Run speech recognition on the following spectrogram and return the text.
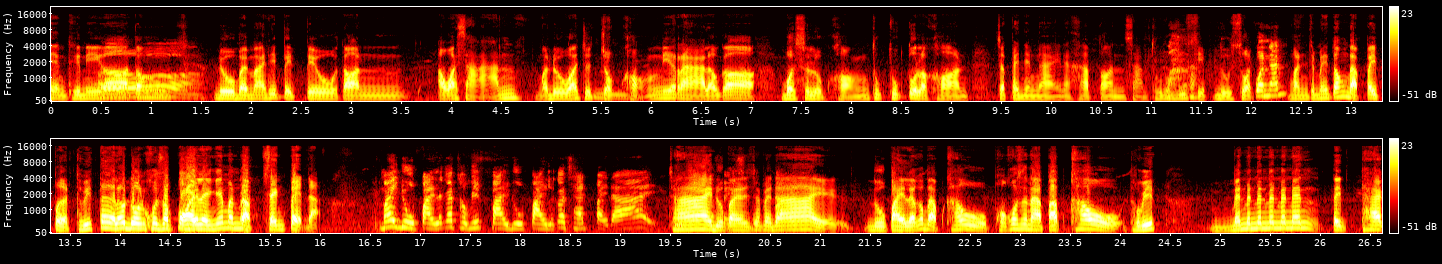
อย่างคืนนี้ก็ต้องโดูใบไม้ที่ปิดปลิวตอน อวสานมาดูว่าจุดจบอืมของนิรา แล้วก็บทสรุปของทุกๆ ตัวละครจะเป็นยังไงนะครับ ตอนสามทุ่มยี่ดูสด วันนั้น มันจะไม่ต้องแบบไปเปิด Twitter แล้วโดนคน spoil อะไรเงี้ยมันแบบเซ็งเป็ดอะ ไม่ดูไปแล้วก็ทวิตไปดูไปแล้วก็แชทไปได้ ใช่ดูไปแชทไปได้ ดูไปแล้วก็แบบเข้า พอโฆษณาปั๊บเข้าทวิตเมนเมนเมนเมนเมนเมนติดแท็ก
